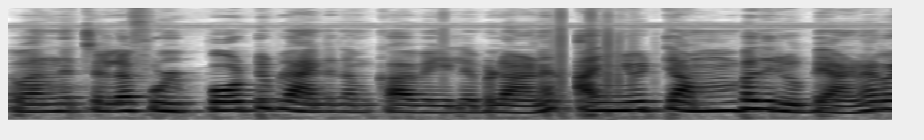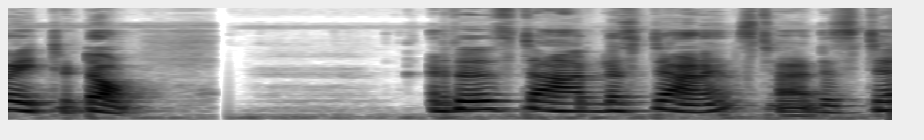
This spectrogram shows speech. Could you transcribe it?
വന്നിട്ടുള്ള ഫുൾ പോട്ട് പ്ലാന്റ് നമുക്ക് അവൈലബിൾ ആണ്. അഞ്ഞൂറ്റി അമ്പത് രൂപയാണ് റേറ്റ് കേട്ടോ അടുത്തത് സ്റ്റാർ ഡസ്റ്റ് ആണ്. സ്റ്റാർ ഡസ്റ്റ്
